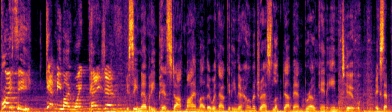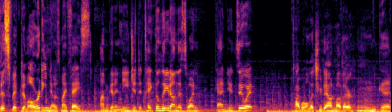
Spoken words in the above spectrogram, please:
Brycey, get me my white pages! You see, nobody pissed off my mother without getting their home address looked up and broken into. Except this victim already knows my face. I'm gonna need you to take the lead on this one. Can you do it? I won't let you down, Mother. Mm, good.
